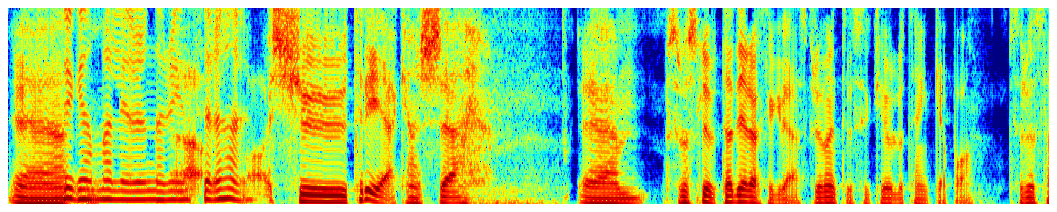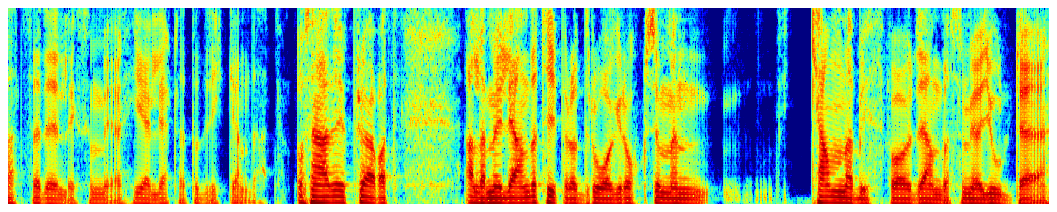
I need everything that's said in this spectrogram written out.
Eh, Hur gammal är du när du inser det här? 23 kanske. Um, så då slutade jag röka gräs, för det var inte så kul att tänka på. Så då satsade jag liksom mer helhjärtat på drickandet. Och sen hade jag prövat alla möjliga andra typer av droger också, men cannabis var det enda som jag gjorde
